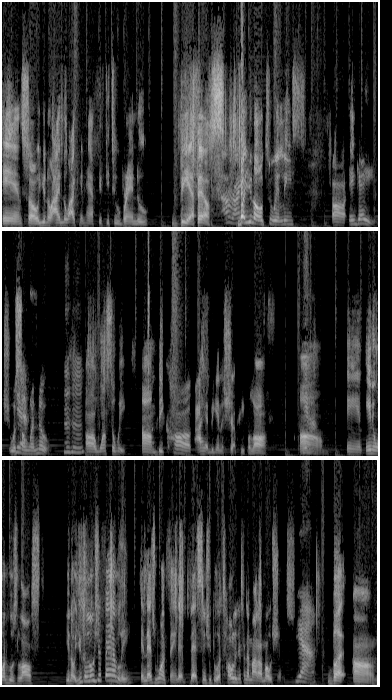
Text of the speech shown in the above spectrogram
And so, you know, I know I can have 52 brand new BFFs, All right. but you know, to at least uh, engage with Yes. someone new mm-hmm. uh, once a week, um, because I had begun to shut people off. Yeah. And anyone who's lost, you know, you can lose your family, and that's one thing that that sends you through a totally different amount of emotions. Yeah. But um,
